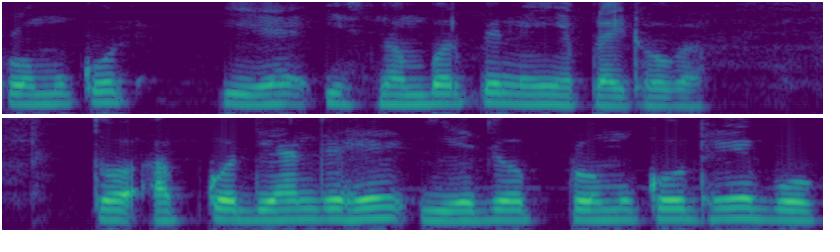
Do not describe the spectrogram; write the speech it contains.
प्रोमो कोड ये इस नंबर पे नहीं अप्लाइड होगा। तो आपको ध्यान रहे, ये जो प्रोमो कोड है, वो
